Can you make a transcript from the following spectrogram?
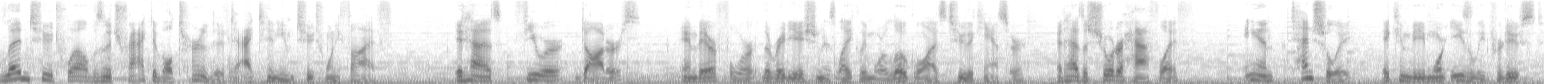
Lead-212 is an attractive alternative to actinium-225. It has fewer daughters, and therefore the radiation is likely more localized to the cancer. It has a shorter half-life, and potentially it can be more easily produced.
